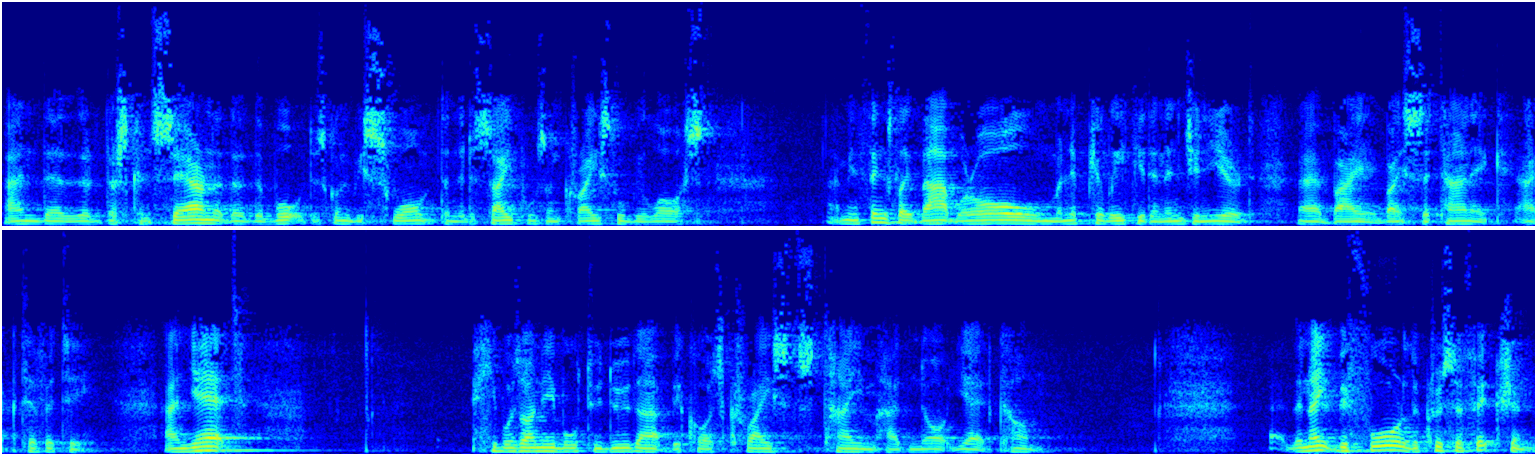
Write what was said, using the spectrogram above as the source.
and uh, there's concern that the, the boat is going to be swamped and the disciples and Christ will be lost. I mean, things like that were all manipulated and engineered uh, by, by satanic activity. And yet, he was unable to do that because Christ's time had not yet come. The night before the crucifixion,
